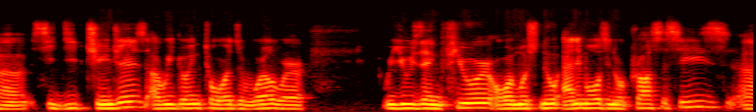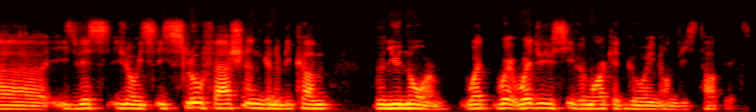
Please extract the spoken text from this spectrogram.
uh, see deep changes? Are we going towards a world where we're using fewer or almost no animals in our processes? Uh, is this, you know, is, is slow fashion going to become the new norm? What, where, where do you see the market going on these topics?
